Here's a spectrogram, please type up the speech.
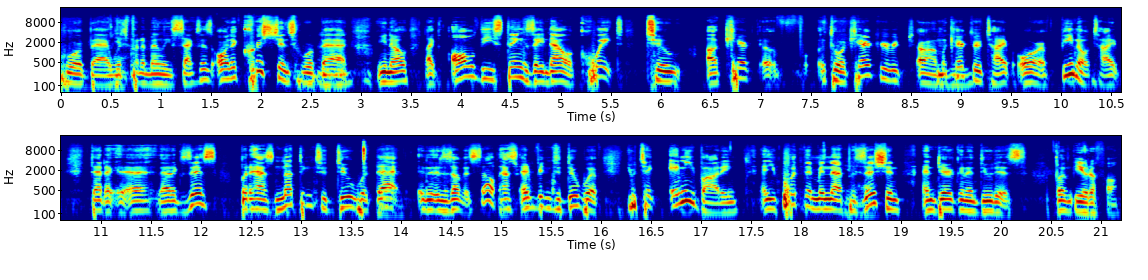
who are bad, which yeah. is fundamentally sexist, or the Christians who are bad. Mm-hmm. You know, like all these things they now equate to a character uh, to a character um, mm-hmm. a character type or a phenotype that uh, that exists, but it has nothing to do with that yeah. in and of itself. It has everything to do with you take anybody and you put them in that yeah. position, and they're going to do this. But beautiful,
